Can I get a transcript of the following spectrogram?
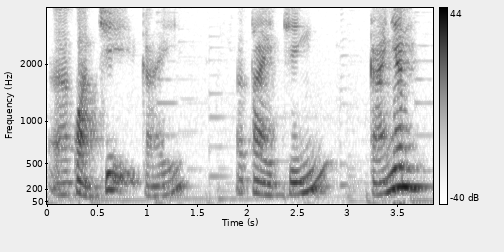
à, quản trị cái à, tài chính cá nhân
